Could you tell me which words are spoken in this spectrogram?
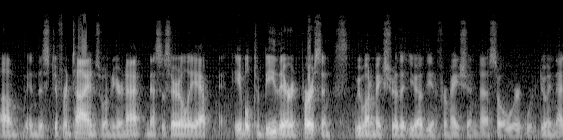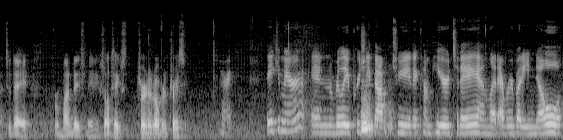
um, in this different times when you're not necessarily ap- able to be there in person. We want to make sure that you have the information. Uh, so we're, we're doing that today for Monday's meeting. So I'll take, turn it over to Tracy. All right. Thank you, Mayor, and really appreciate the opportunity to come here today and let everybody know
